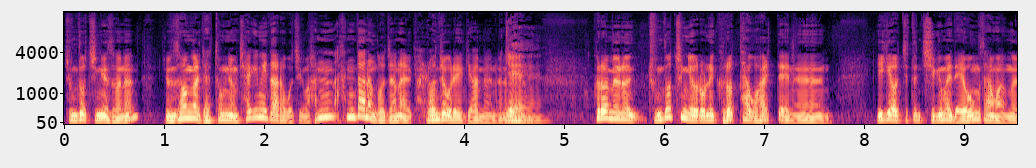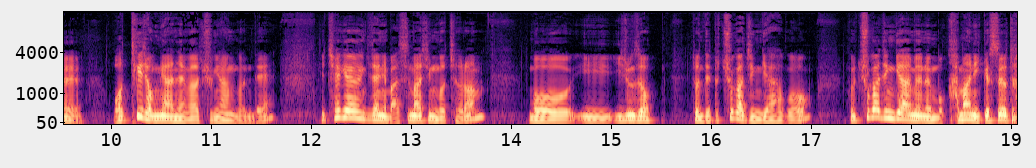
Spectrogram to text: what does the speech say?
중도층에서는 윤석열 대통령 책임이다라고 지금 한, 한다는 거잖아요. 결론적으로 얘기하면은. 예. 그러면은 중도층 여론이 그렇다고 할 때는 이게 어쨌든 지금의 내용 상황을 어떻게 정리하냐가 중요한 건데 이 최경영 기자님 말씀하신 것처럼 뭐 이 이준석 전 대표 추가 징계하고 그럼 추가 징계하면은 뭐 가만히 있겠어요, 또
